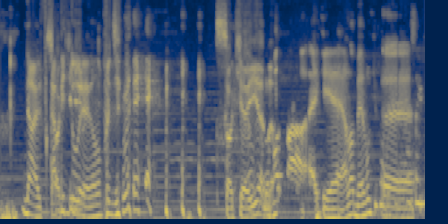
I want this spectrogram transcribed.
Não, ele Só captura, que- ele não podia. Só que aí. a- Ah, É que é ela mesmo que É. consegue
